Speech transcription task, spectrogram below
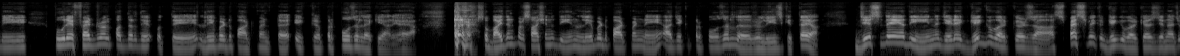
ਵੀ ਪੂਰੇ ਫੈਡਰਲ ਪੱਧਰ ਦੇ ਉੱਤੇ ਲੇਬਰ ਡਿਪਾਰਟਮੈਂਟ ਇੱਕ ਪ੍ਰਪੋਜ਼ਲ ਲੈ ਕੇ ਆ ਰਿਹਾ ਆ ਸੋ ਬਾਈਡਨ ਪ੍ਰਸ਼ਾਸਨ ਅਧੀਨ ਲੇਬਰ ਡਿਪਾਰਟਮੈਂਟ ਨੇ ਅੱਜ ਇੱਕ ਪ੍ਰਪੋਜ਼ਲ ਰਿਲੀਜ਼ ਕੀਤਾ ਆ ਜਿਸ ਦੇ ਅਧੀਨ ਜਿਹੜੇ ਗਿਗ ਵਰਕਰਸ ਆ ਸਪੈਸਿਫਿਕ ਗਿਗ ਵਰਕਰਸ ਜਿਨ੍ਹਾਂ ਚ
